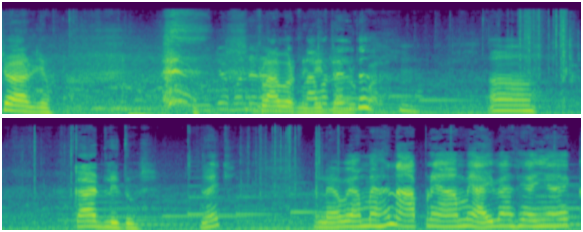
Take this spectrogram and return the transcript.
ચાલ્યો ફ્લાવરની લીધા. કાર્ડ લીધું છે રાઈટ એટલે હવે અમે હે ને આપણે અમે આવ્યા છે અહીંયા એક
